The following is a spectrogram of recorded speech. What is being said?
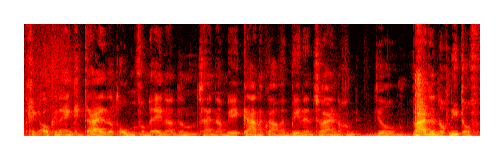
ging ook in één keer draaide dat om van de ene. Dan zijn de Amerikanen kwamen binnen en ze waren, nog een deel, waren er nog niet. Of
